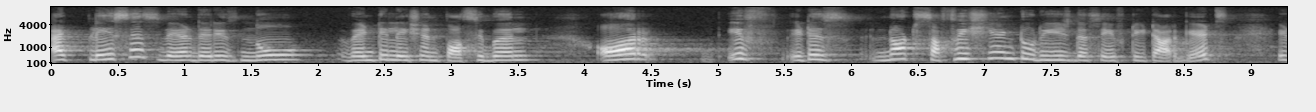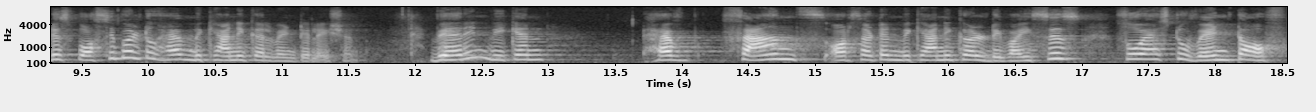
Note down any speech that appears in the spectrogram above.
at places where there is no ventilation possible or if it is not sufficient to reach the safety targets it is possible to have mechanical ventilation wherein we can have fans or certain mechanical devices so as to vent off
